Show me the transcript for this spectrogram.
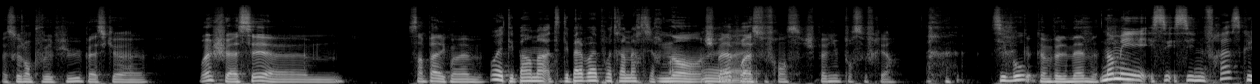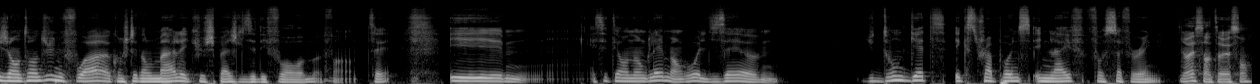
parce que j'en pouvais plus, parce que. Ouais, je suis assez euh, sympa avec moi-même. Ouais, t'es pas, pas là pour être un martyr. Non, je suis pas là pour la souffrance. Je suis pas venu pour souffrir. C'est beau. Comme le même. Non, mais c'est une phrase que j'ai entendue une fois euh, quand j'étais dans le mal et que, je sais pas, je lisais des forums, enfin, tu sais. Et, c'était en anglais, mais en gros, elle disait. You don't get extra points in life for suffering. Ouais, c'est intéressant.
